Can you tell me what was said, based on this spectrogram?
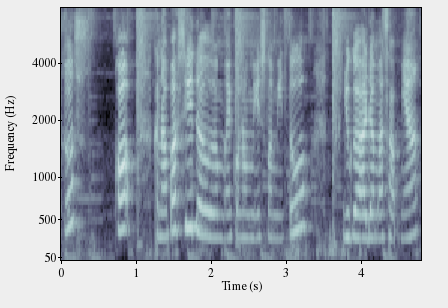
Terus kok kenapa sih dalam ekonomi Islam itu juga ada mazhabnya?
